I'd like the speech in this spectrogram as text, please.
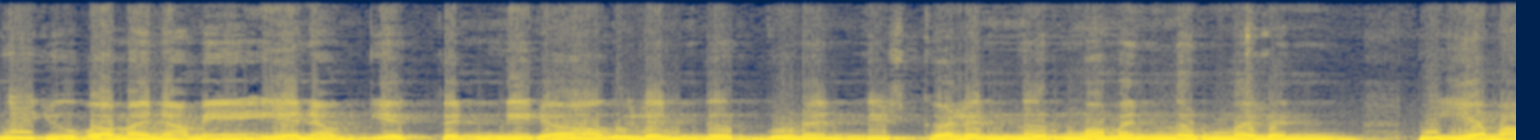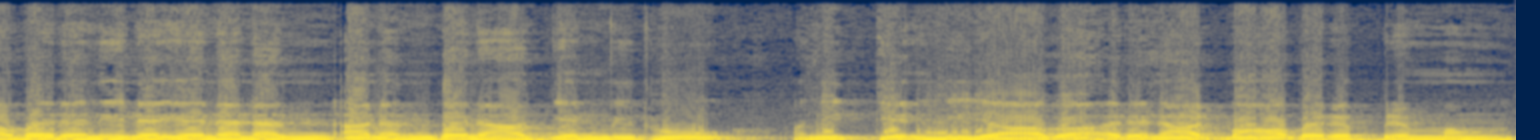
നിരുപമനമേയനവ്യക്തൻ നിരാകുലൻ നിർഗുണൻ നിഷ്കളൻ നിർമ്മമൻ നിർമ്മലൻ നിയമവരനിലയനനൻ അനന്തനാദ്യൻ വിഭു നിത്യൻ നിരാകാരനാത്മാ പരബ്രഹ്മം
